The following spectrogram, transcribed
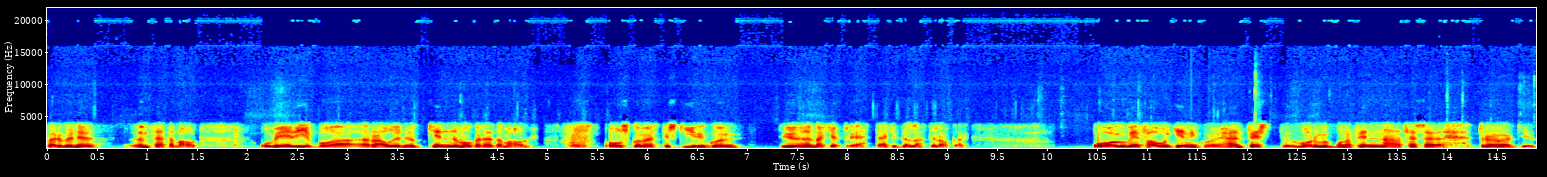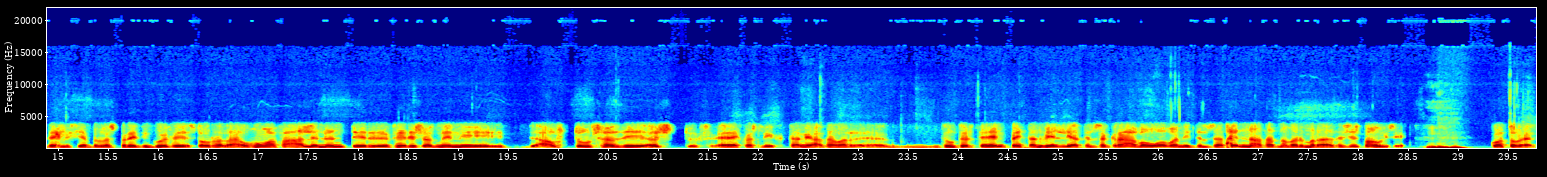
hverfinu um þetta mál. Og við íbúa ráðinu kynnum okkar þetta mál. Og skum eftir skýringum því við höfum ekki frétt, ekki til lagt til okkar. Og við fáum kynningu. En fyrst vorum við búin að finna þessa draugadeili sérbjörnsbreytingu fyrir Stórhöða og hún var falin undir fyrirsögninni ártúnshöfði austur eða eitthvað slíkt þannig að það var eh, þú þurftir einbeittan vilja til þess að grafa ofan í til þess að finna að þarna varum að þessi smávísi mm -hmm. gott og vel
